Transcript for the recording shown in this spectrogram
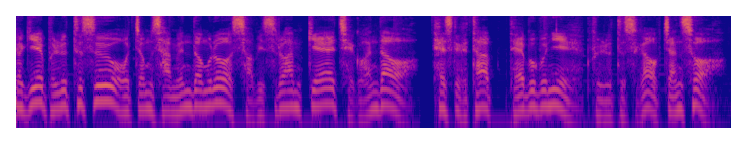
여기에 블루투스 5.3은 덤으로 서비스로 함께 제공한다오. 데스크탑 대부분이 블루투스가 없잖소.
